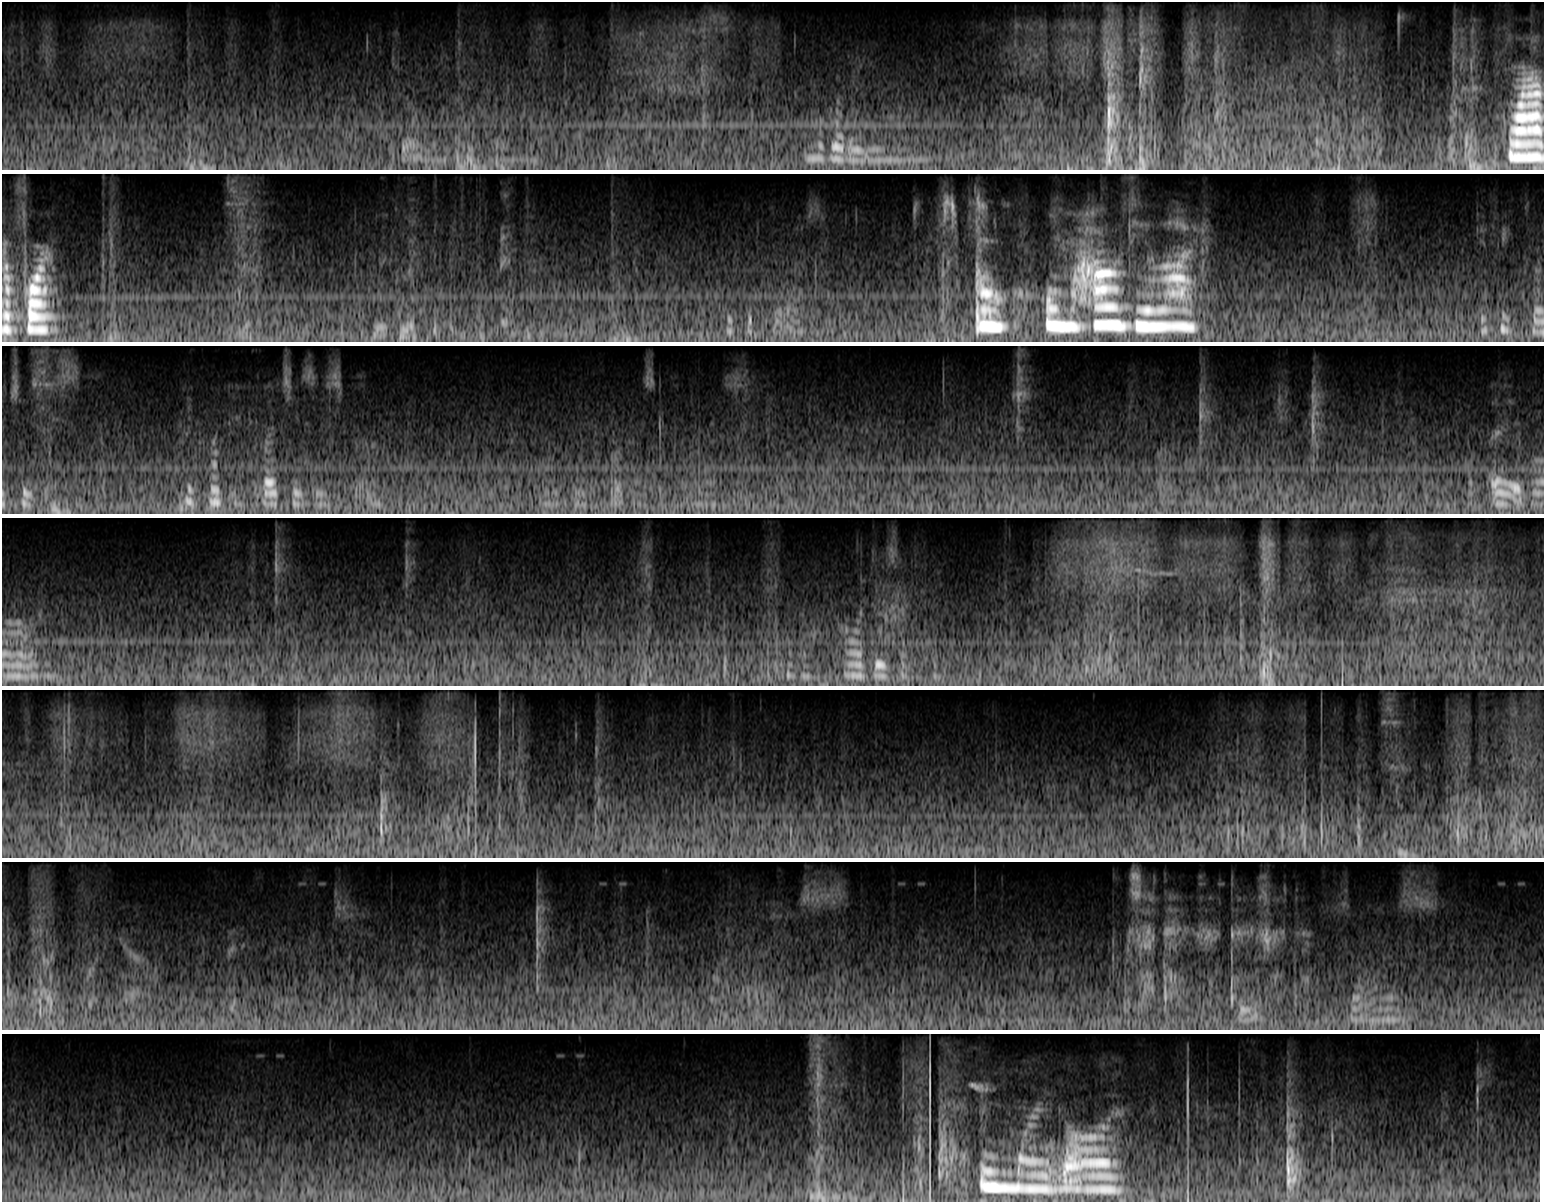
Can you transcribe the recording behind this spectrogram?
Kill me. I'm gonna go to you. One out of four. Bro, oh my, how is he alive? If he clutches this, he fucking clutches this, bro. Bro, hold on. Hold on, I wanna do something. Time's running out. Finish this. Nice. Shut it, shut it, shut it. Sauce. Oh my god.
